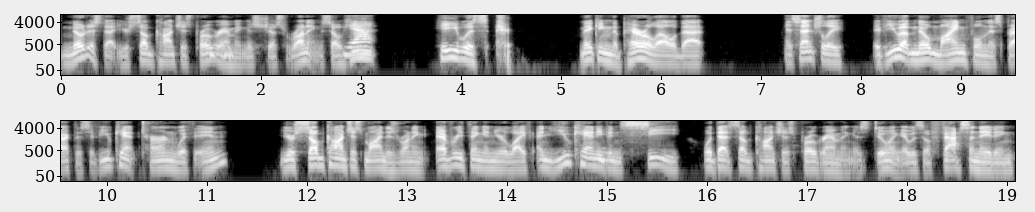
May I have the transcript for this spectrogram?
noticed that your subconscious mm-hmm. programming mm-hmm. is just running. So yeah. he he was making the parallel that essentially, if you have no mindfulness practice, if you can't turn within, your subconscious mind is running everything in your life and you can't mm. even see what that subconscious programming is doing. It was a fascinating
